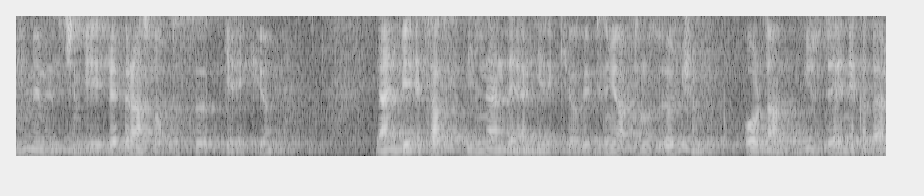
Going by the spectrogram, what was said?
bilmemiz için bir referans noktası gerekiyor. Yani bir esas bilinen değer gerekiyor ve bizim yaptığımız ölçüm oradan yüzde ne kadar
